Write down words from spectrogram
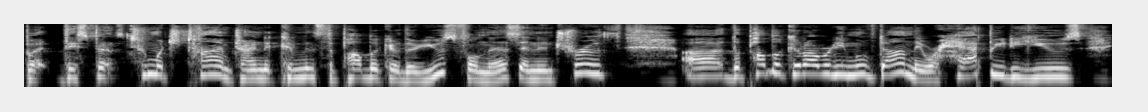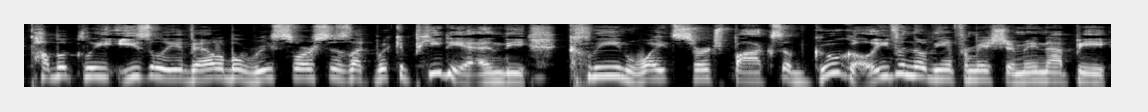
but they spent too much time trying to convince the public of their usefulness. And in truth, uh, the public had already moved on. They were happy to use publicly easily available resources like Wikipedia and the clean white search box of Google. Even though the information may not be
